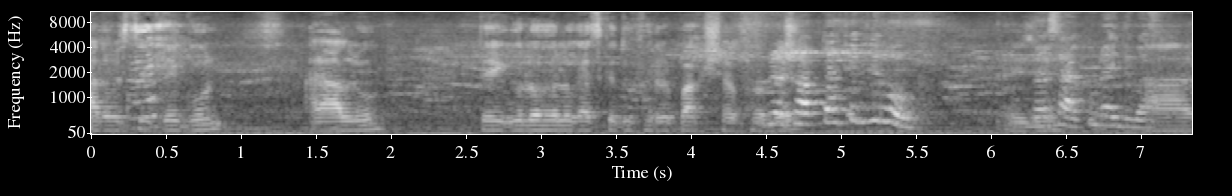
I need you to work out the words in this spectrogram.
আর হচ্ছে বেগুন আর আলু। তো এইগুলো হলো আজকে দুপুরের পাক শাক হবে। সপ্তাহে দিব? এই যে। না সাকুলাই দিবা। আর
